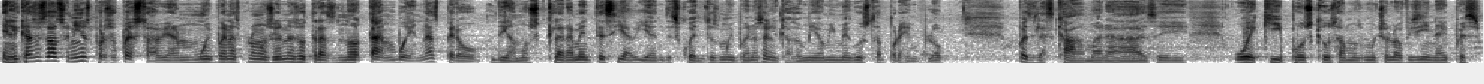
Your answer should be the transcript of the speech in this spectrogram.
En el caso de Estados Unidos, por supuesto, habían muy buenas promociones, otras no tan buenas, pero digamos claramente sí habían descuentos muy buenos. En el caso mío, a mí me gusta, por ejemplo, pues las cámaras eh, o equipos que usamos mucho en la oficina y pues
